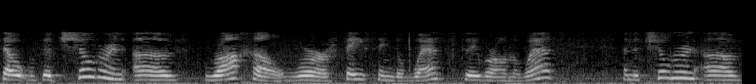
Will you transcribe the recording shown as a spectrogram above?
So the children of Rachel were facing the west, they were on the west, and the children of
